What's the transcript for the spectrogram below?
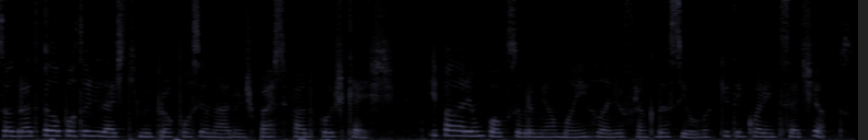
Sou grata pela oportunidade que me proporcionaram de participar do podcast e falarei um pouco sobre a minha mãe, Irlândia Franco da Silva, que tem 47 anos.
